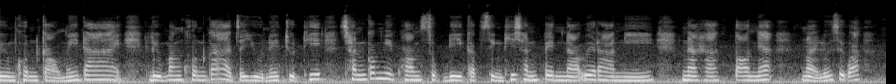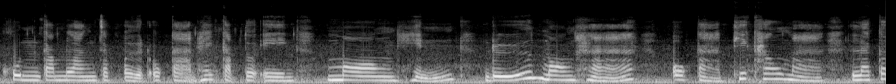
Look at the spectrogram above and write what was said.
ลืมคนเก่าไม่ได้ หรือบางคนก็อาจจะอยู่ในจุดที่ฉันก็มีความสุขดีกับสิ่งที่ฉันเป็นณเวลานี้นะคะ ตอนเนี้ยหน่อยรู้สึกว่าคุณกำำลังจะเปิดโอกาสให้กับตัวเอง มองเห็น หรือมองหาโอกาสที่เข้ามา และก็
